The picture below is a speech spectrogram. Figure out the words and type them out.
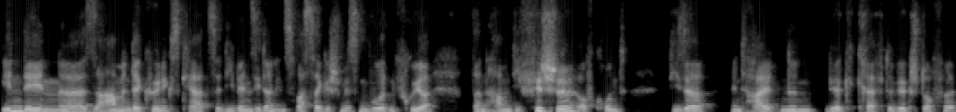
in den äh, Samen der Königskerze, die, wenn sie dann ins Wasser geschmissen wurden früher, dann haben die Fische aufgrund dieser enthaltenen Wirkkräfte, Wirkstoffe,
